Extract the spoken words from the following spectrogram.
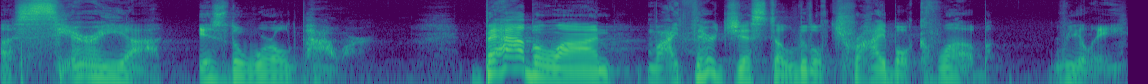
Assyria is the world power. Babylon, why, they're just a little tribal club, really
